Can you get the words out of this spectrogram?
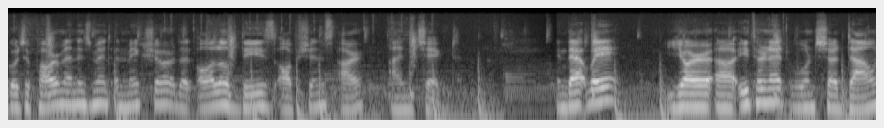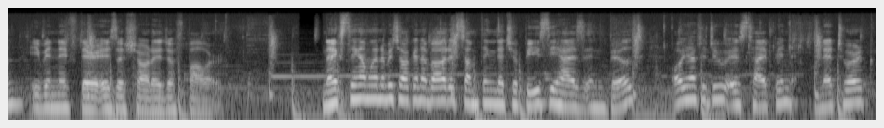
go to power management and make sure that all of these options are unchecked. In that way, your uh, ethernet won't shut down even if there is a shortage of power. Next thing I'm going to be talking about is something that your PC has inbuilt. All you have to do is type in network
